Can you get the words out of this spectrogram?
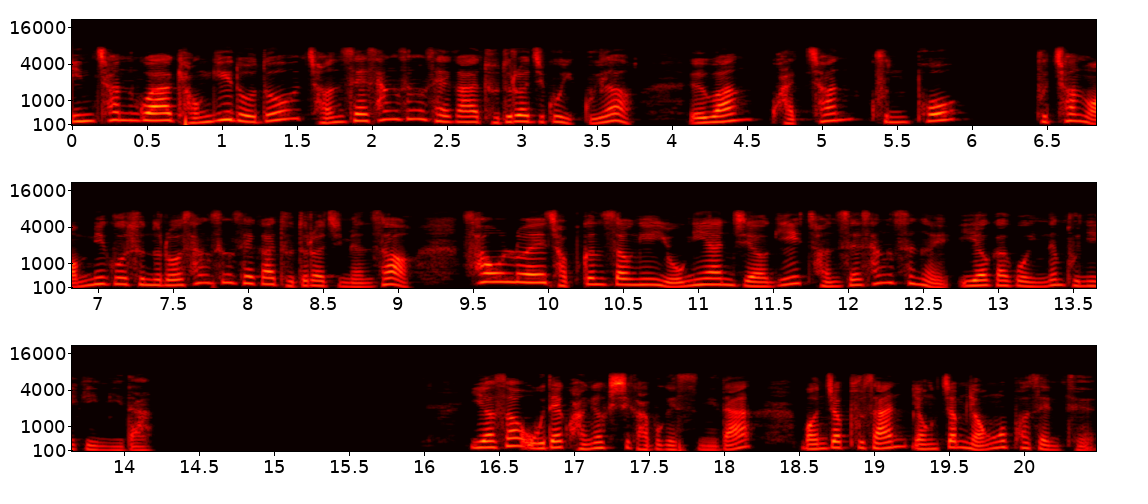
인천과 경기도도 전세 상승세가 두드러지고 있고요. 의왕, 과천, 군포, 부천 원미구 순으로 상승세가 두드러지면서 서울로의 접근성이 용이한 지역이 전세 상승을 이어가고 있는 분위기입니다. 이어서 5대 광역시 가보겠습니다. 먼저 부산 0.05%,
